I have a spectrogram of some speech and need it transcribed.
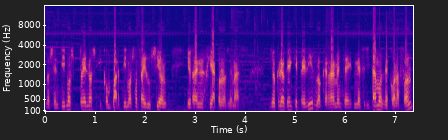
nos sentimos plenos y compartimos otra ilusión y otra energía con los demás. Yo creo que hay que pedir lo que realmente necesitamos de corazón,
